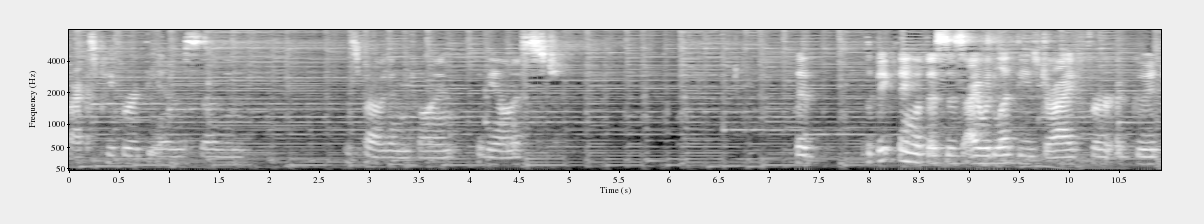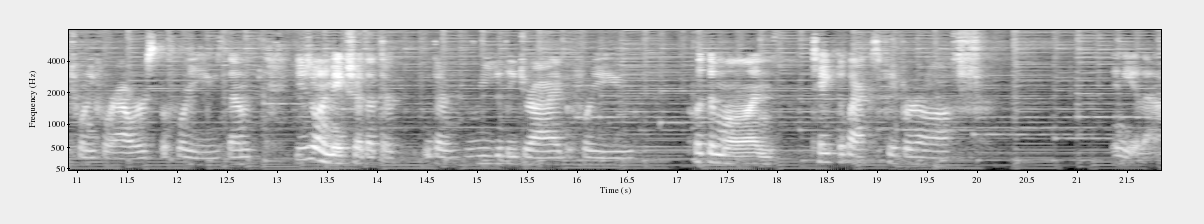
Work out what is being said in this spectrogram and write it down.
wax paper at the end, so I mean, it's probably gonna be fine, to be honest. The, the big thing with this is I would let these dry for a good 24 hours before you use them. You just want to make sure that they're they're really dry before you put them on, take the wax paper off, any of that.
